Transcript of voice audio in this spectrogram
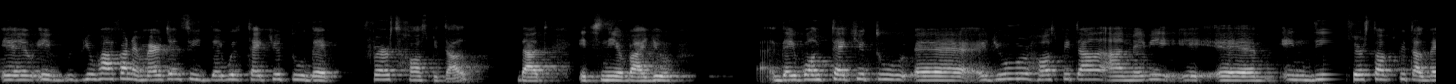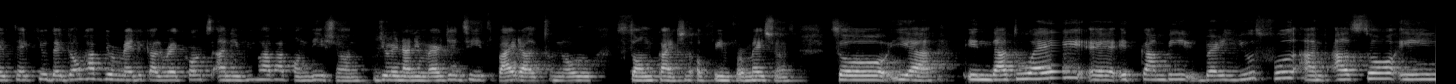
if, if you have an emergency, they will take you to the first hospital that it's nearby you. They won't take you to uh, your hospital and maybe uh, in the first hospital they take you, they don't have your medical records. And if you have a condition during an emergency, it's vital to know some kinds of information. So yeah, in that way, uh, it can be very useful and also in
